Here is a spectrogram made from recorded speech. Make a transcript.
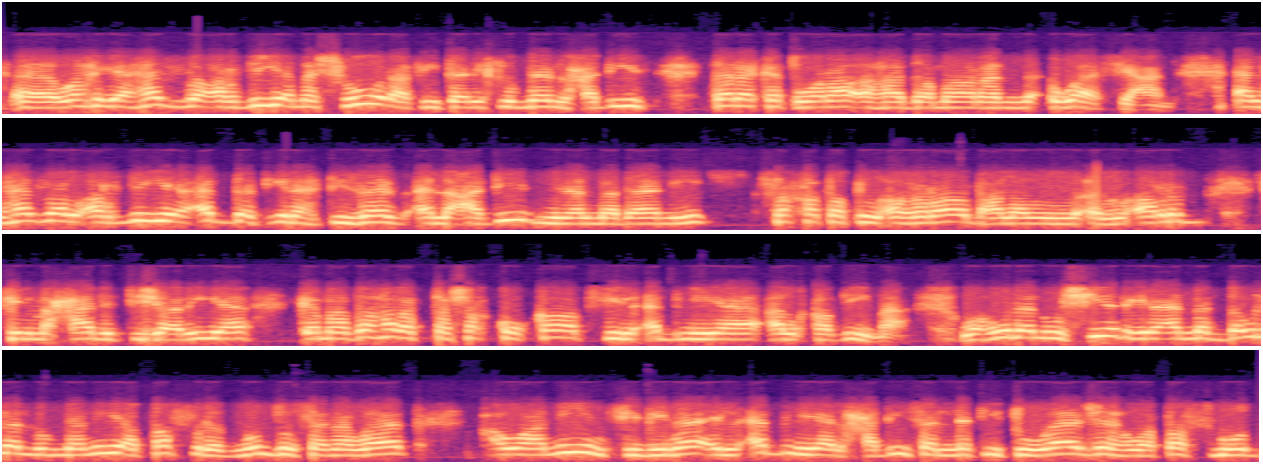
آه، وهي هزة أرضية مشهورة في تاريخ لبنان. الحديث تركت وراءها دمارا واسعا. الهزة الأرضية أدت إلى اهتزاز العديد من المباني سقطت الأغراض على الأرض في المحال التجارية كما ظهرت تشققات في الأبنية القديمة. وهنا نشير إلى أن الدولة اللبنانية تفرض منذ سنوات قوانين في بناء الأبنية الحديثة التي تواجه وتصمد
